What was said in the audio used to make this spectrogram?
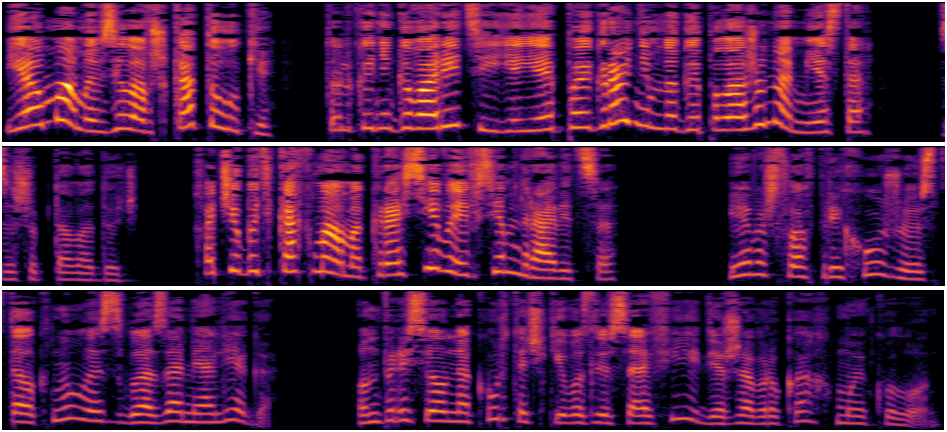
«Я у мамы взяла в шкатулке. Только не говорите ей, я поиграю немного и положу на место», — зашептала дочь. «Хочу быть как мама, красивая и всем нравится». Я вошла в прихожую и столкнулась с глазами Олега. Он присел на курточке возле Софии, держа в руках мой кулон.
